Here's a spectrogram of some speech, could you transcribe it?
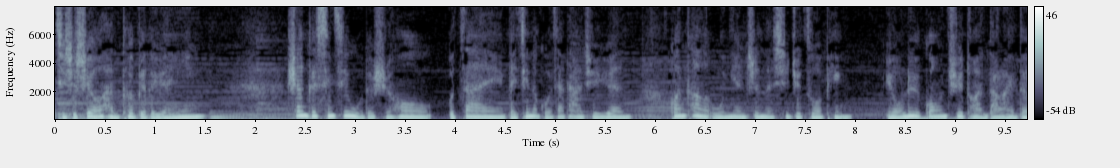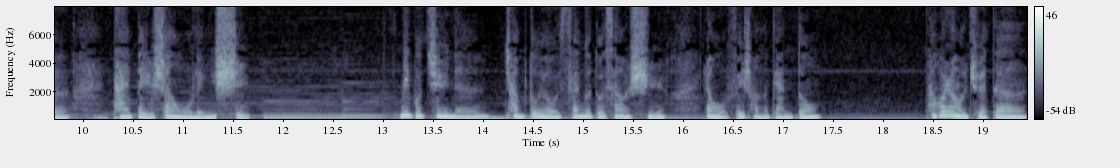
其实是有很特别的原因。上个星期五的时候，我在北京的国家大剧院观看了吴念真的戏剧作品，由绿光剧团带来的《台北上午零时》。那部剧呢，差不多有三个多小时，让我非常的感动。它会让我觉得。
